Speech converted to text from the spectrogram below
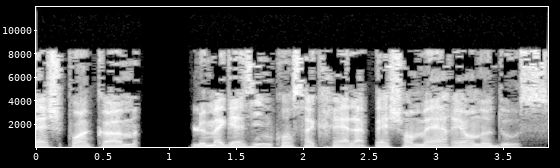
pêche.com, le magazine consacré à la pêche en mer et en eau douce.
